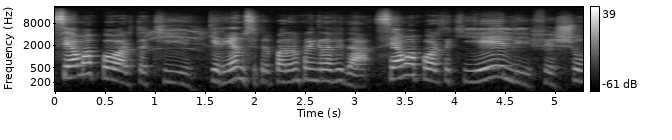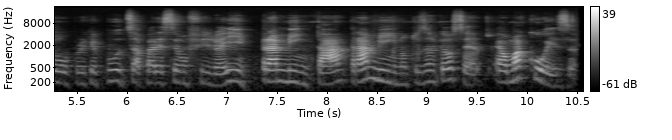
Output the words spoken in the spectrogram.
Se é uma porta que, querendo, se preparando para engravidar, se é uma porta que ele fechou porque, putz, apareceu um filho aí, pra mim, tá? Pra mim, não tô dizendo que é o certo. É uma coisa.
